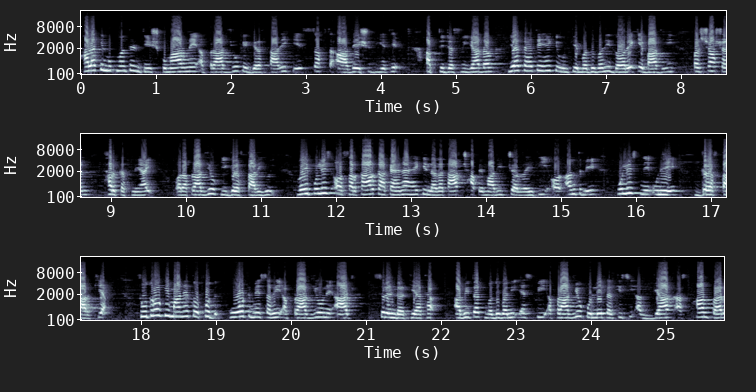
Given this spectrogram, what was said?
हालाँकि मुख्यमंत्री नीतीश कुमार ने अपराधियों की गिरफ्तारी के सख्त आदेश दिए थे। अब तेजस्वी यादव यह कहते हैं कि उनके मधुबनी दौरे के बाद ही प्रशासन हरकत में आई और अपराधियों की गिरफ्तारी हुई। वहीं पुलिस और सरकार का कहना है कि लगातार छापेमारी चल रही थी और अंत में पुलिस ने उन्हें गिरफ़्तार किया। सूत्रों की माने तो खुद कोर्ट में सभी अपराधियों ने आज सरेंडर किया था। अभी तक मधुबनी एसपी अपराधियों को लेकर किसी अज्ञात स्थान पर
